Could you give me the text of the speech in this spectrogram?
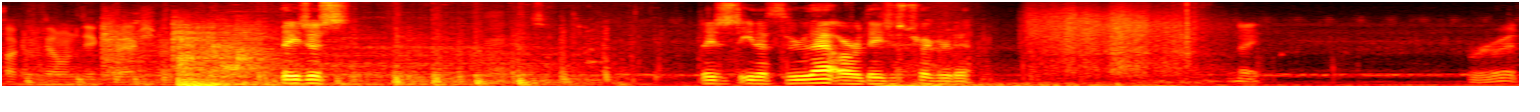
fucking going the extraction. They just they just either threw that or they just triggered it. They threw it,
